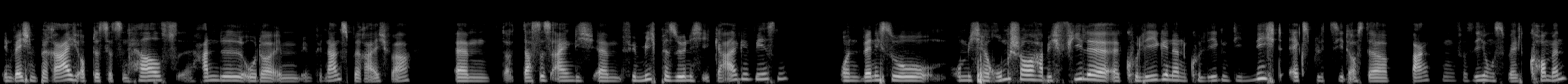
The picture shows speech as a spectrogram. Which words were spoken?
in welchem Bereich, ob das jetzt in Health, äh, Handel oder im, im Finanzbereich war, ähm, das ist eigentlich ähm, für mich persönlich egal gewesen. Und wenn ich so um mich herum schaue, habe ich viele äh, Kolleginnen und Kollegen, die nicht explizit aus der Banken-, Versicherungswelt kommen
